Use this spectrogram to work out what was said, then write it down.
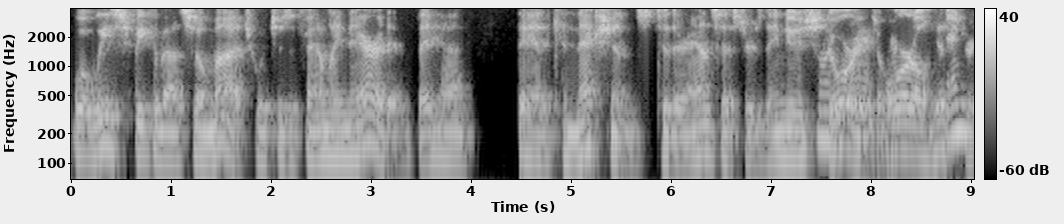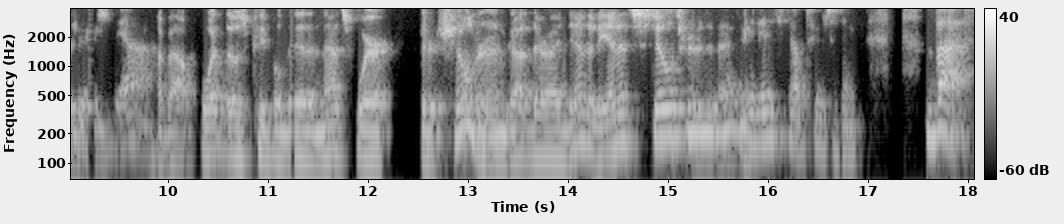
what we speak about so much, which is a family narrative. They had they had connections to their ancestors. They knew oh, stories, Yeah, oral histories Yeah. about what those people did, and that's where their children got their identity, and it's still true today. It is still true today. But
